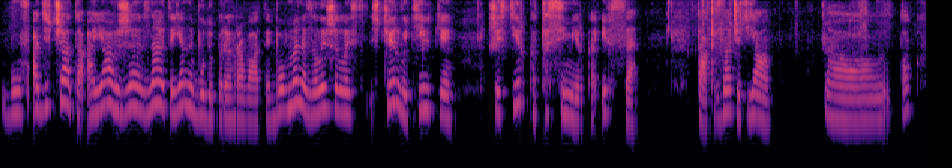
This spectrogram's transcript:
був. А дівчата, а я вже, знаєте, я не буду перегравати, бо в мене залишилось з черви тільки шестірка та сімірка, і все. Так, значить, я. А, так, так,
